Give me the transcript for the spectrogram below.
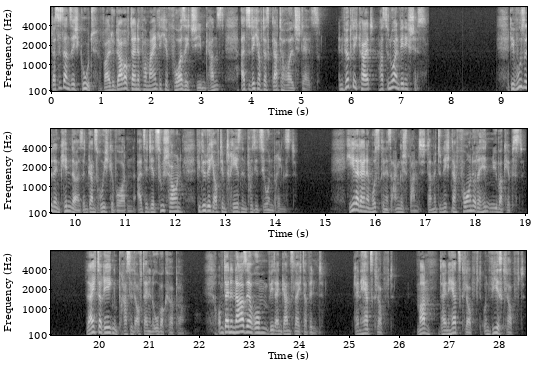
Das ist an sich gut, weil du darauf deine vermeintliche Vorsicht schieben kannst, als du dich auf das glatte Holz stellst. In Wirklichkeit hast du nur ein wenig Schiss. Die wuselnden Kinder sind ganz ruhig geworden, als sie dir zuschauen, wie du dich auf dem Tresen in Position bringst. Jeder deiner Muskeln ist angespannt, damit du nicht nach vorne oder hinten überkippst. Leichter Regen prasselt auf deinen Oberkörper. Um deine Nase herum weht ein ganz leichter Wind. Dein Herz klopft. Mann, dein Herz klopft und wie es klopft.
